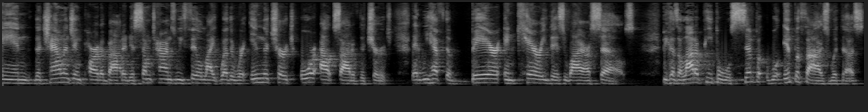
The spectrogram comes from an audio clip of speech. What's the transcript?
and the challenging part about it is sometimes we feel like whether we're in the church or outside of the church, that we have to bear and carry this by ourselves. Because a lot of people will simp- will empathize with us,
